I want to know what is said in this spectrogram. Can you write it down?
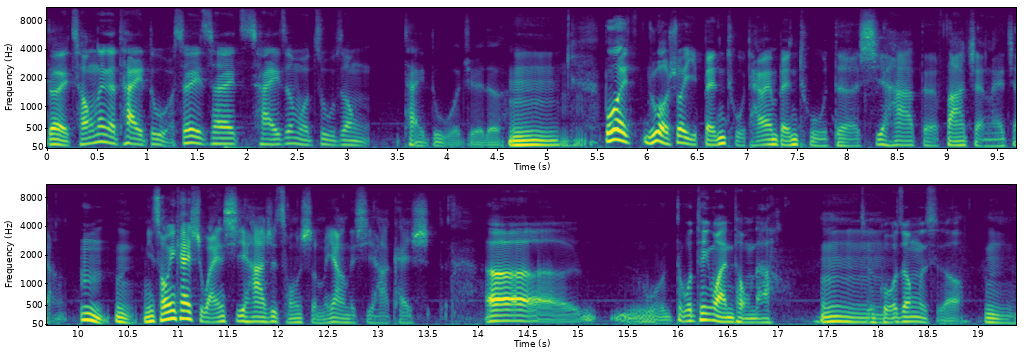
对，从那个态度，所以才才这么注重态度。我觉得，嗯，不过如果说以本土台湾本土的嘻哈的发展来讲，嗯嗯，你从一开始玩嘻哈是从什么样的嘻哈开始的？呃，我我听顽童的。嗯，就国中的时候，嗯，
